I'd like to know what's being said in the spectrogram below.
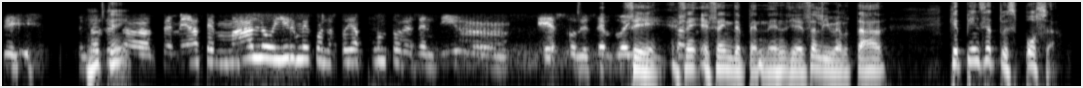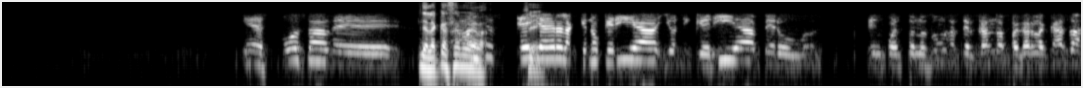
Sí. Entonces ah, se me hace malo irme cuando estoy a punto de sentir eso de ser dueño. Sí, esa, independencia, esa libertad. ¿Qué piensa tu esposa? Esposa de... De la casa nueva. Ella era la que no quería, yo sí quería, pero en cuanto nos fuimos acercando a pagar la casa,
